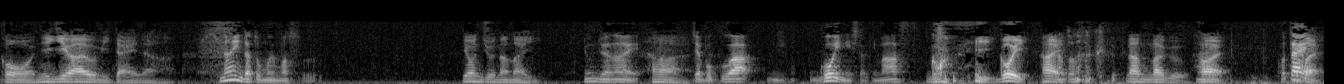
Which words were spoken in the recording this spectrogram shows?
こう、賑わうみたいな。ないんだと思います？47位。?4 じゃない。はじゃあ僕は5位にしておきます。い。5位、5位。はないんと。なく。なんとなく。はいはい。答え。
